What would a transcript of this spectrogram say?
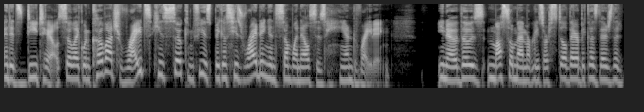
and its details. So like when Kovacs writes, he's so confused because he's writing in someone else's handwriting. You know, those muscle memories are still there because there's a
